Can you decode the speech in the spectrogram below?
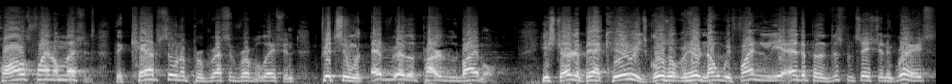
Paul's final message, the capstone of progressive revelation, fits in with every other part of the Bible. He started back here, he goes over here, now we finally end up in a dispensation of grace.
